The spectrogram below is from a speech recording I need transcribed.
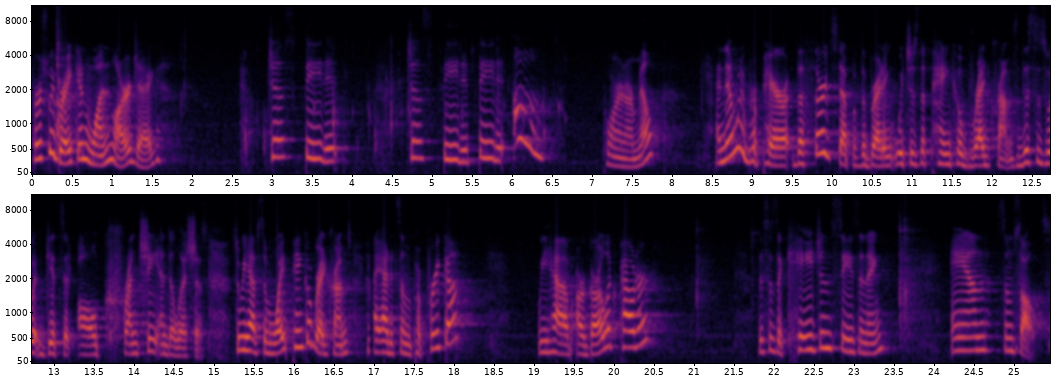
First we break in one large egg. Just beat it, just beat it, beat it, oh! Pour in our milk. And then we prepare the third step of the breading, which is the panko breadcrumbs. This is what gets it all crunchy and delicious. So we have some white panko breadcrumbs. I added some paprika. We have our garlic powder. This is a Cajun seasoning and some salt.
